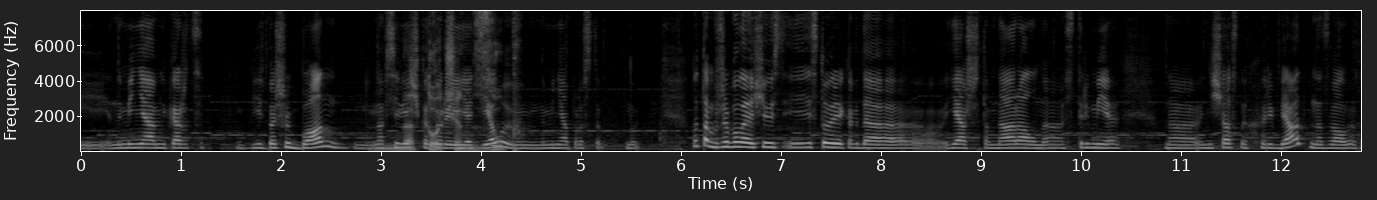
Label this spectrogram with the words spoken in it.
и на меня, мне кажется, есть большой бан на все вещи, которые я Наточен делаю. зуб. На меня просто, ну, ну там же была еще история, когда Яша там наорал на стриме на несчастных ребят, назвал их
